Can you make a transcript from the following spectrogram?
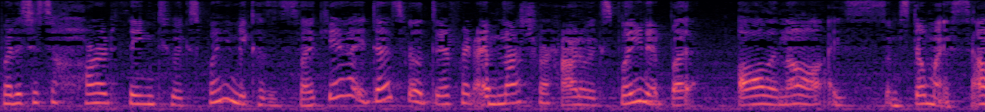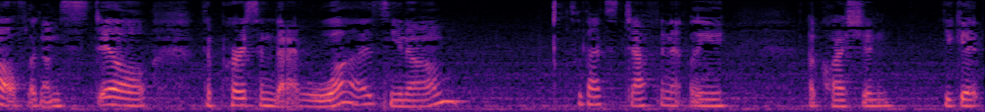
But it's just a hard thing to explain because it's like, yeah, it does feel different. I'm not sure how to explain it, but all in all, I, I'm still myself. Like, I'm still the person that I was, you know? So, that's definitely a question you get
